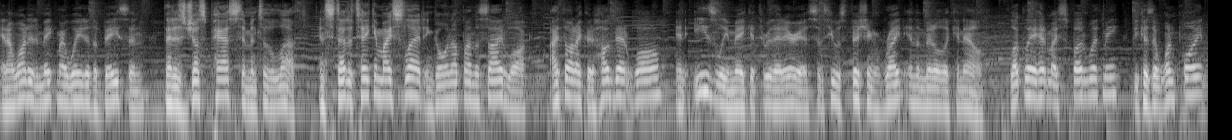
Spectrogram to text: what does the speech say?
and I wanted to make my way to the basin that is just past him and to the left. Instead of taking my sled and going up on the sidewalk, I thought I could hug that wall and easily make it through that area since he was fishing right in the middle of the canal. Luckily I had my spud with me because at one point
